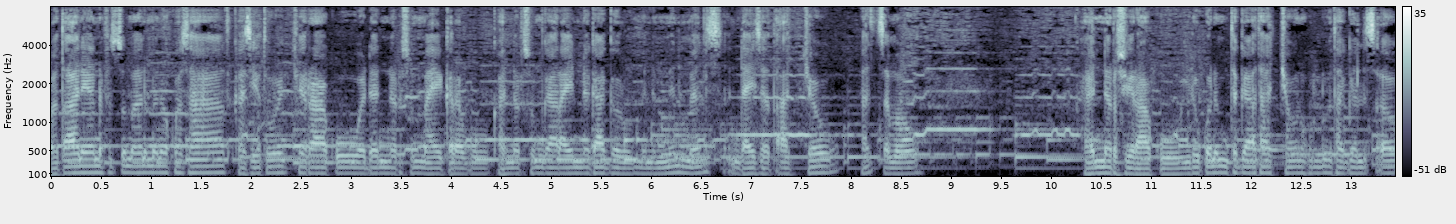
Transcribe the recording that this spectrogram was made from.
ወጣንያን ፍጹማን መነኮሳት ከሴቶች ይራቁ፣ ወደ እነርሱም አይቅረቡ፣ ከእነርሱም ጋር አይነጋገሩ። ምን ምን መልስ እንዳይሰጣቸው ፈጽመው ከእነርሱ ይራቁ። ይልቁንም ትጋታቸውን ሁሉ ተገልጸው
